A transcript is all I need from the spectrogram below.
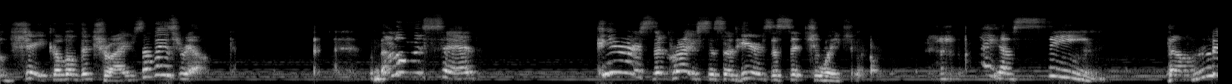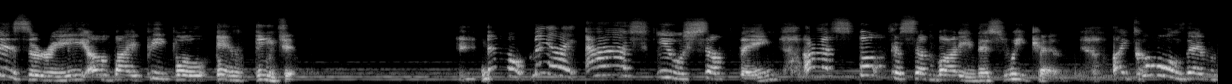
of Jacob of the tribes of Israel. The Lord said, Here's the crisis and here's the situation. I have seen the misery of my people in Egypt. Now, may I ask you something? I spoke to somebody this weekend. I called them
